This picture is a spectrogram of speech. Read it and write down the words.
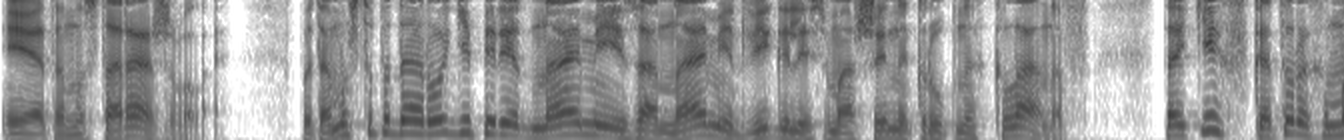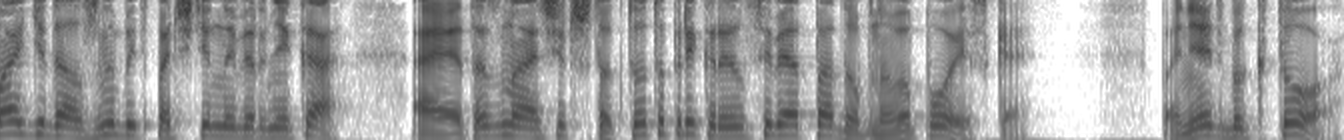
и это настораживало, потому что по дороге перед нами и за нами двигались машины крупных кланов, таких, в которых маги должны быть почти наверняка, а это значит, что кто-то прикрыл себя от подобного поиска. Понять бы кто,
